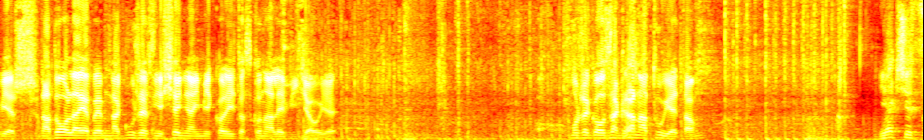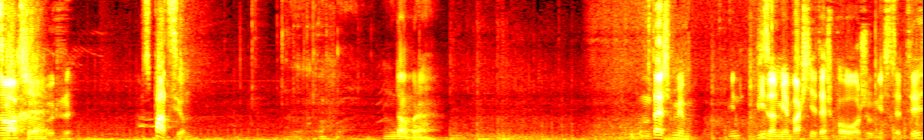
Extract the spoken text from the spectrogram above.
wiesz, na dole, ja byłem na górze wzniesienia i mnie koleś doskonale widział, je. O, może go zagranatuje tam. Jak się No, skacze? kurde. Spacją. Dobra. No też mnie... Bizon mnie właśnie też położył, niestety.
